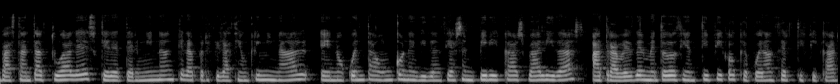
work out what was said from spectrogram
bastante actuales que determinan que la perfilación criminal eh, no cuenta aún con evidencias empíricas válidas a través del método científico que puedan certificar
